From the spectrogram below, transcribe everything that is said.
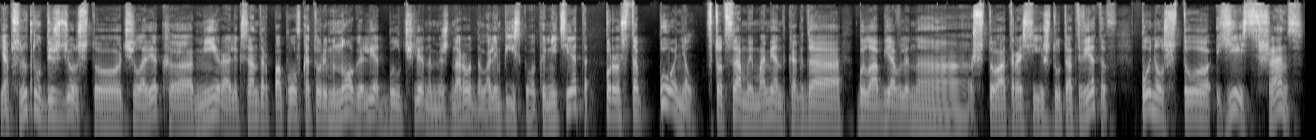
Я абсолютно убежден, что человек э, мира Александр Попов, который много лет был членом Международного Олимпийского комитета, просто понял в тот самый момент, когда было объявлено, что от России ждут ответов, понял, что есть шанс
